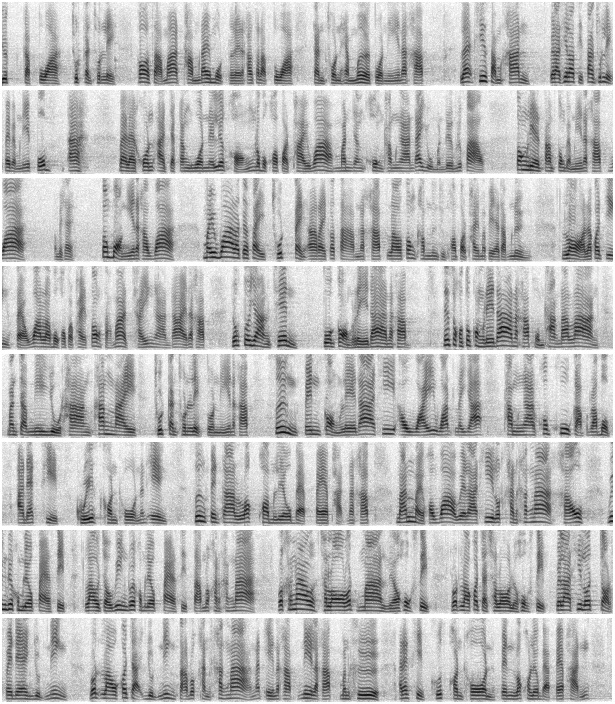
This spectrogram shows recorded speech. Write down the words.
ยึดกับตัวชุดกันชนเหล็ก ก็สามารถทำได้หมดเลยนะครับสำหรับตัวกันชนแฮมเมอร์ตัวนี้นะครับ และที่สำคัญเวลาที่เราติดตั้งชุดเหล็กไปแบบนี้ปุ๊บอะหลาย ๆ คนอาจจะกังวลในเรื่องของระบบความปลอดภัยว่ามันยังคงทำงานได้อยู่เหมือนเดิมหรือเปล่า ต้องเรียนตามตรงแบบนี้นะครับว่าไม่ใช่ ต้องบอกงี้นะครับว่าไม่ว่าเราจะใส่ชุดแต่งอะไรก็ตามนะครับ เราต้องคำนึงถึงความปลอดภัยมาเป็นอันดับหนึ่ง หล่อแล้วก็จริง แต่ว่าระบบความปลอดภัยต้องสามารถใช้งานได้นะครับ ยกตัวอย่างเช่น ตัวกล่องเรดาร์นะครับ ในส่วนของตัวกล่องเรดาร์นะครับ ผมทางด้านล่าง มันจะมีอยู่ทางข้างในชุดกันชนเหล็กตัวนี้นะครับ ซึ่งเป็นกล่องเรดาร์ที่เอาไว้วัดระยะทำงานควบคู่กับระบบ Adaptive Cruise Control นั่นเอง ซึ่งเป็นการล็อกความเร็วแบบแปรผันนะครับ นั้นหมายความว่าเวลาที่รถคันข้างหน้าเขา วิ่งด้วยความเร็ว 80 เราจะวิ่งด้วยความเร็ว 80 ตามรถคันข้างหน้ารถข้างหน้าชะลอรถมาเหลือ 60 รถเราก็จะชะลอเหลือ 60 เวลาที่รถจอดไฟแดงหยุดนิ่ง รถเราก็จะหยุดนิ่งตามรถคันข้างหน้านั่นเองนะครับ นี่แหละครับ มันคือ Adaptive Cruise Control เป็นล็อกความเร็วแบบแปรผัน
